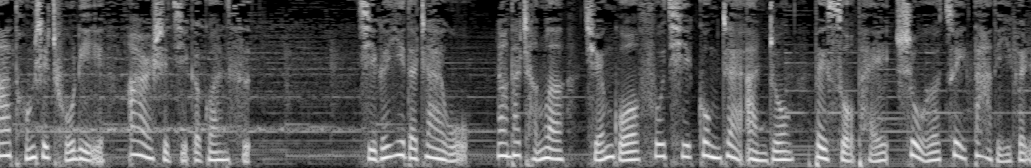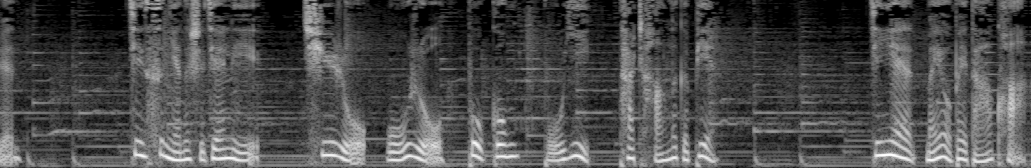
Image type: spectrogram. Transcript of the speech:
他同时处理二十几个官司，几个亿的债务让他成了全国夫妻共债案中被索赔数额最大的一个人。近四年的时间里，屈辱、侮辱、不公、不义，他尝了个遍。金燕没有被打垮，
